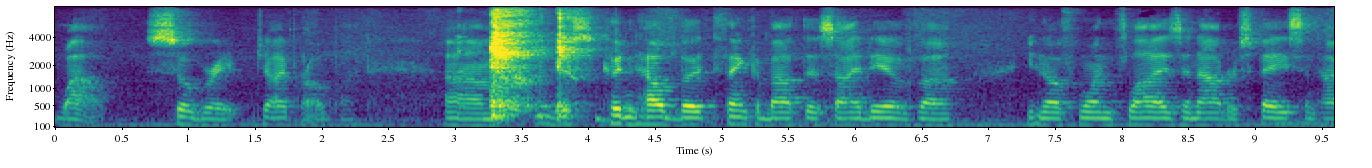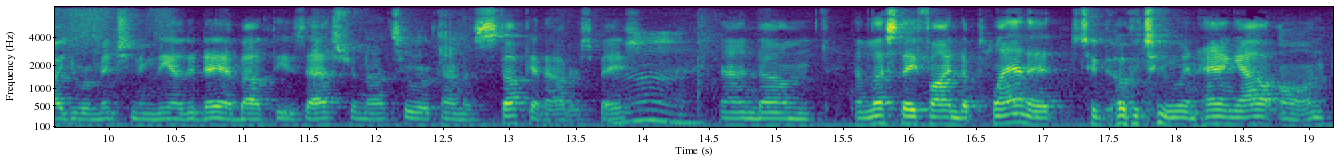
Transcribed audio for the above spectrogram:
Wow, so great. Jai Prabhupada. Um, just couldn't help but think about this idea of, uh, you know, if one flies in outer space and how you were mentioning the other day about these astronauts who are kind of stuck in outer space. Mm. And um, unless they find a planet to go to and hang out on,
